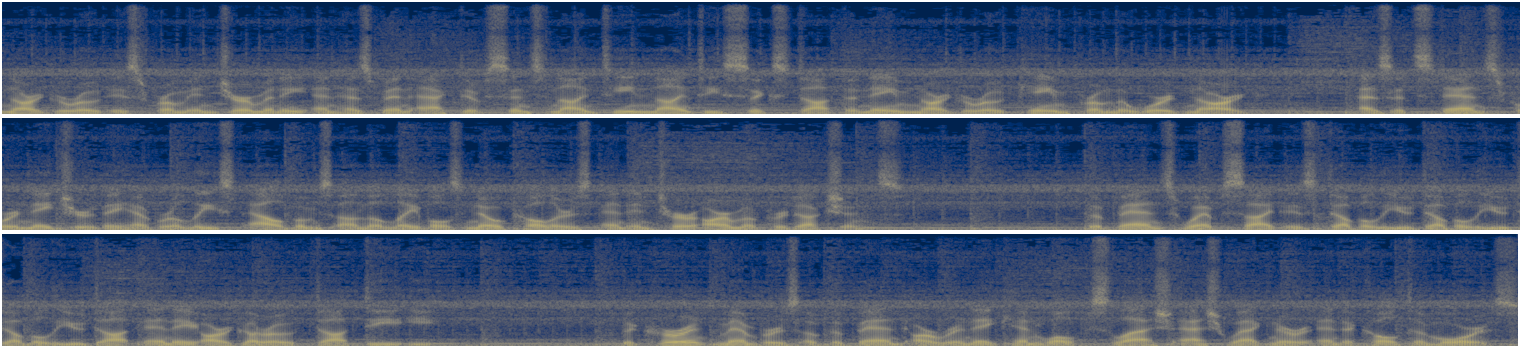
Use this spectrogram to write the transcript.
Nargaroth is from in Germany and has been active since 1996. The name Nargaroth came from the word Narg. As it stands for nature they have released albums on the labels No Colors and Inter Arma Productions. The band's website is www.nargaroth.de. The current members of the band are René Kanwulf slash Ash Wagner and Occulta Moors.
